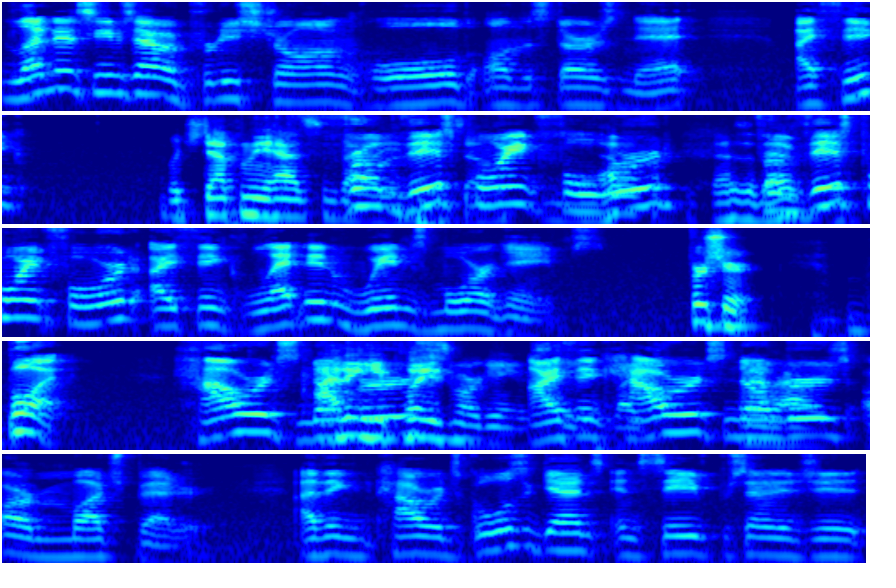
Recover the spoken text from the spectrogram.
Lennon seems to have a pretty strong hold on the Stars' net. I think which definitely has some from this point forward, of from this point forward, I think Lehtonen wins more games. for sure. But Howard's numbers. I think he plays more games. I too. think Like, Howard's numbers are much better. I think Howard's goals against and save percentages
